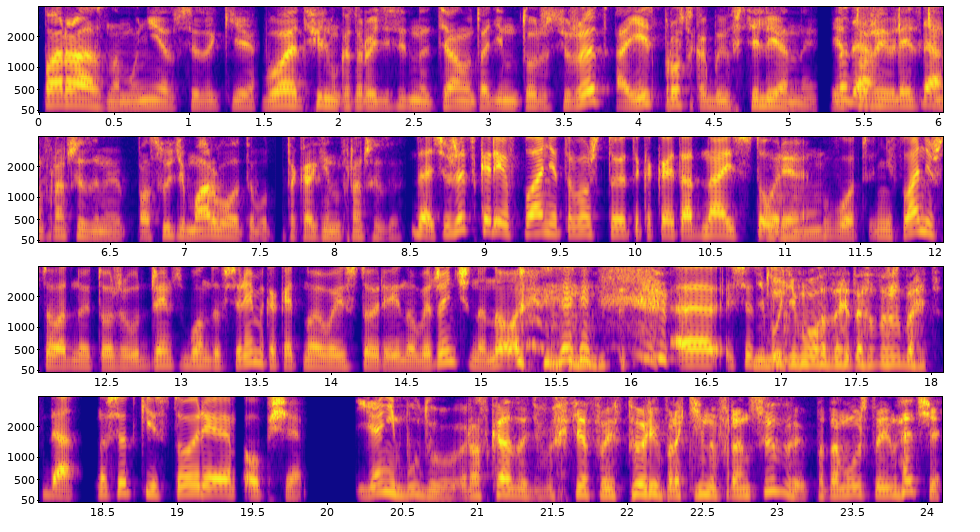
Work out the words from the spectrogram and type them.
по-разному, нет, все-таки бывают фильмы, которые действительно тянут один и тот же сюжет, а есть просто как бы вселенные. И Ну это да, тоже является да. кинофраншизами. По сути, Марвел это вот такая кинофраншиза. Да, сюжет скорее в плане того, что это какая-то одна история. Мгм. Вот. Не в плане, что одно и то же. Вот Джеймс Бонда все время какая-то новая история и новая женщина, но э, Не будем его за это осуждать. Да, но все-таки история общая. Я не буду рассказывать все свои истории про кинофраншизы, потому что иначе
